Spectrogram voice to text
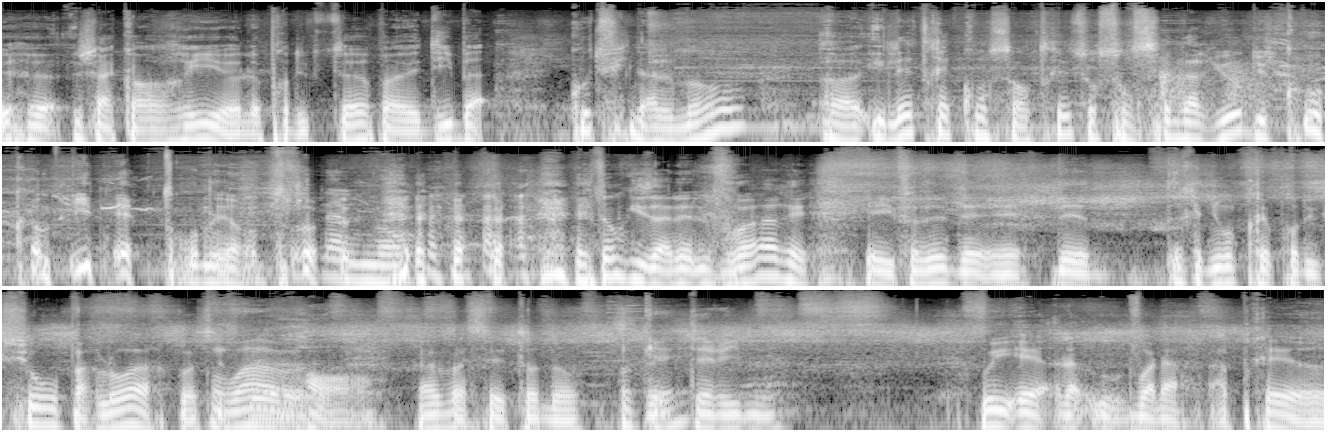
euh, Jacques Henry, euh, le producteur, m'avait dit bah écoute finalement euh, il est très concentré sur son scénario du coup comme il est tourné en tour et donc ils allaient le voir et, et ils faisaient des, des réunions de pré-production au parloir quoi C'était, Waouh. euh, quand même assez étonnant. C'est terrible. oui et là, voilà après euh,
